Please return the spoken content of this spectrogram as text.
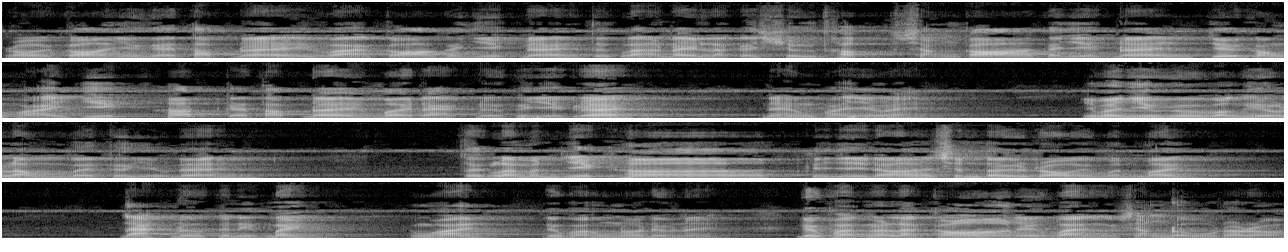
Rồi có những cái tập đế và có cái diệt đế, tức là ở đây là cái sự thật sẵn có cái diệt đế, chứ không phải diệt hết cái tập đế mới đạt được cái diệt đế. Này không phải như vậy. Nhưng mà nhiều người vẫn hiểu lầm về tứ diệu đế tức là mình diệt hết cái gì đó sinh tử rồi mình mới đạt được cái niết bàn. Không phải đức phật không nói điều này. Đức phật nói là có niết bàn sẵn đủ đó rồi.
